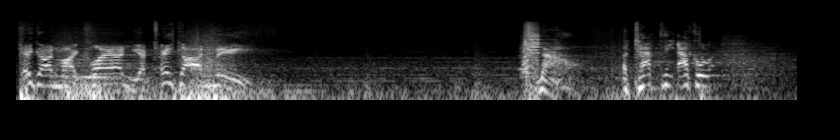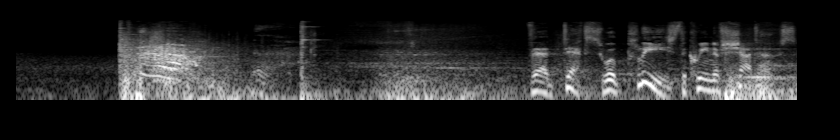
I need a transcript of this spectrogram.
Take on my clan, you take on me! Now, attack the acolyte. Their deaths will please the Queen of Shadows.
